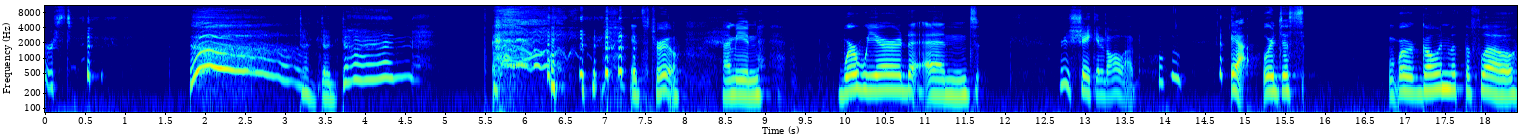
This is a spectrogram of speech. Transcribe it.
first. dun dun dun. it's true. I mean, we're weird and We're just shaking it all up. Yeah, we're just we're going with the flow.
